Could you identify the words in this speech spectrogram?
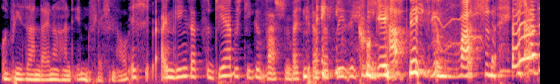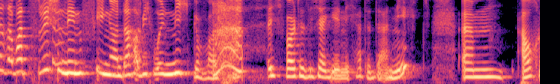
Und wie sahen deine Handinnenflächen aus? Ich, im Gegensatz zu dir habe ich die gewaschen, weil ich gedacht, das Risiko ich geht hab nicht. Ich gewaschen. Ich hatte es aber zwischen den Fingern, da habe ich wohl nicht gewaschen. Ich wollte sicher gehen, ich hatte da nichts. Ähm, auch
